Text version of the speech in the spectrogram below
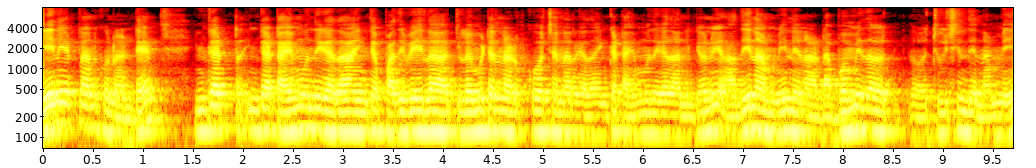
నేను ఎట్లా అనుకున్నా అంటే ఇంకా ఇంకా టైం ఉంది కదా ఇంకా పదివేల కిలోమీటర్లు నడుపుకోవచ్చు అన్నారు కదా ఇంకా టైం ఉంది కదా అనుకొని అది నమ్మి నేను ఆ డబ్బా మీద చూసింది నమ్మి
